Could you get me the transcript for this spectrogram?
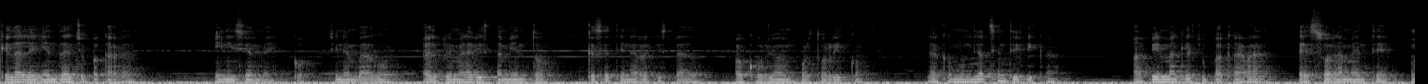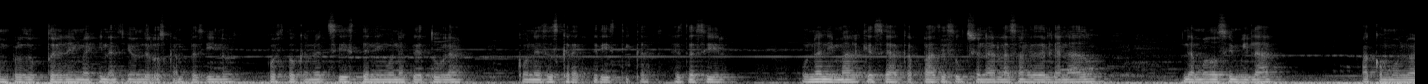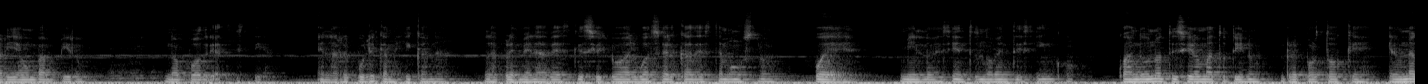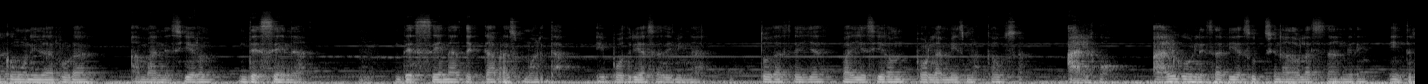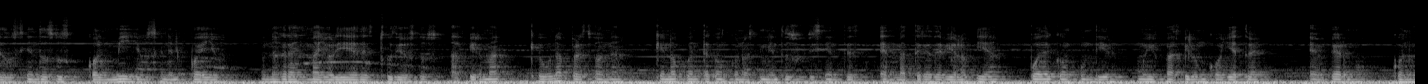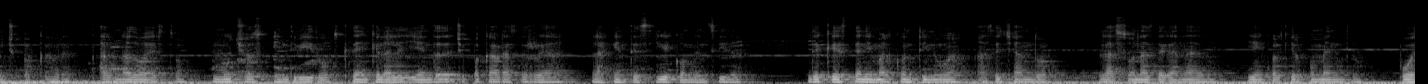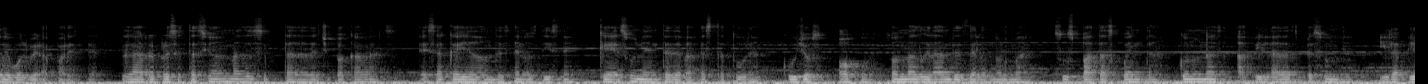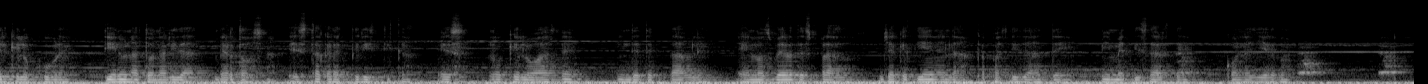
que la leyenda del chupacabras inició en México. Sin embargo, el primer avistamiento que se tiene registrado ocurrió en Puerto Rico. La comunidad científica afirma que el chupacabras es solamente un producto de la imaginación de los campesinos, puesto que no existe ninguna criatura con esas características, es decir, un animal que sea capaz de succionar la sangre del ganado de modo similar a como lo haría un vampiro, no podría existir. En la República Mexicana, la primera vez que se oyó algo acerca de este monstruo fue en 1995, cuando un noticiero matutino reportó que en una comunidad rural amanecieron decenas, decenas de cabras muertas. Y podrías adivinar, todas ellas fallecieron por la misma causa, algo. Algo les había succionado la sangre, introduciendo sus colmillos en el cuello. Una gran mayoría de estudiosos afirma que una persona que no cuenta con conocimientos suficientes en materia de biología puede confundir muy fácil un coyote enfermo con un chupacabras. Aunado a esto, muchos individuos creen que la leyenda de chupacabras es real. La gente sigue convencida de que este animal continúa acechando las zonas de ganado y en cualquier momento puede volver a aparecer. La representación más aceptada de chupacabras es aquella donde se nos dice que es un ente de baja estatura, cuyos ojos son más grandes de lo normal, sus patas cuentan con unas afiladas pezuñas y la piel que lo cubre tiene una tonalidad verdosa. Esta característica es lo que lo hace indetectable en los verdes prados, ya que tiene la capacidad de mimetizarse con la hierba.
